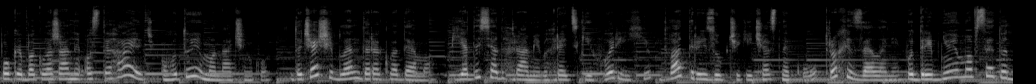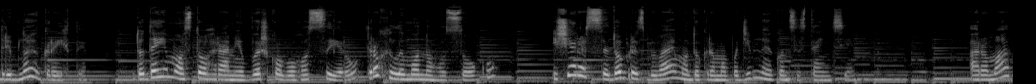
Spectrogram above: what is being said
Поки баклажани остигають, готуємо начинку. До чаші блендера кладемо 50 г грецьких горіхів, 2-3 зубчики часнику, трохи зелені. Подрібнюємо все до дрібної крихти. Додаємо 100 г вершкового сиру, трохи лимонного соку і ще раз все добре збиваємо до кремоподібної консистенції. Аромат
